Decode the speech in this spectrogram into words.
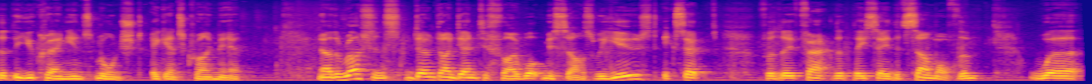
that the Ukrainians launched against Crimea. Now, the Russians don't identify what missiles were used, except for the fact that they say that some of them were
